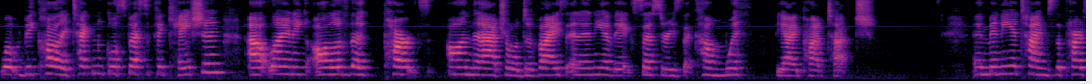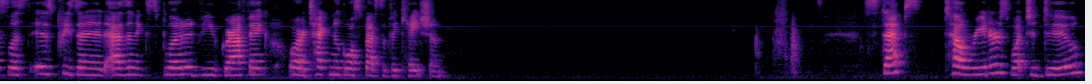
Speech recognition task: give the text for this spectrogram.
what would be called a technical specification outlining all of the parts on the actual device and any of the accessories that come with the iPod Touch. And many a times the parts list is presented as an exploded view graphic or a technical specification. Steps tell readers what to do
